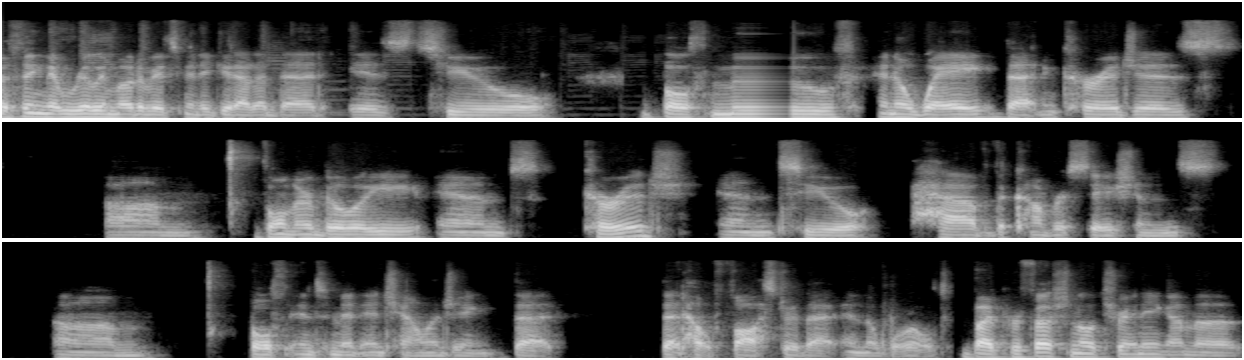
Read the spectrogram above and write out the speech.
The thing that really motivates me to get out of bed is to both move in a way that encourages um, vulnerability and courage and to have the conversations um, both intimate and challenging that that help foster that in the world. By professional training, I'm a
